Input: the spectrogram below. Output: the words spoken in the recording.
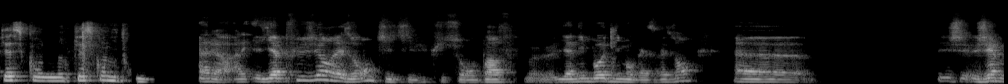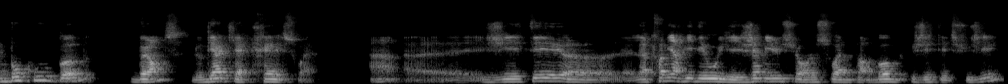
qu'est-ce qu'on qu'est-ce qu'on y trouve? Alors, il y a plusieurs raisons qui ne sont pas. Euh, il n'y a ni bonne ni mauvaise raison. Euh, j'aime beaucoup Bob Burns, le gars qui a créé le Swan. Euh, j'ai été. la première vidéo, il n'y a jamais eu sur le Swan par Bob, j'étais le sujet.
